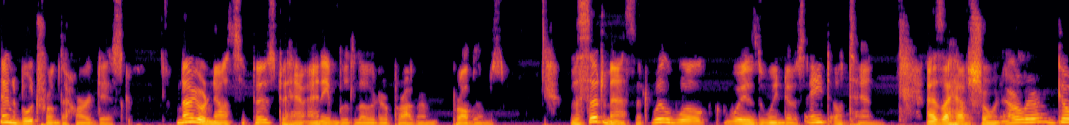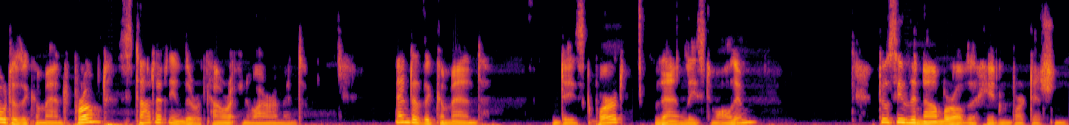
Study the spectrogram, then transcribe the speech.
and boot from the hard disk. Now you're not supposed to have any bootloader program problems. The third method will work with Windows 8 or 10. As I have shown earlier, go to the command prompt started in the recovery environment. Enter the command diskpart, then list volume, to see the number of the hidden partition.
